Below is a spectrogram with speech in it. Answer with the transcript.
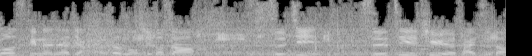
不过是听人家讲啊，这种东西都是要实际实际去了才知道。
